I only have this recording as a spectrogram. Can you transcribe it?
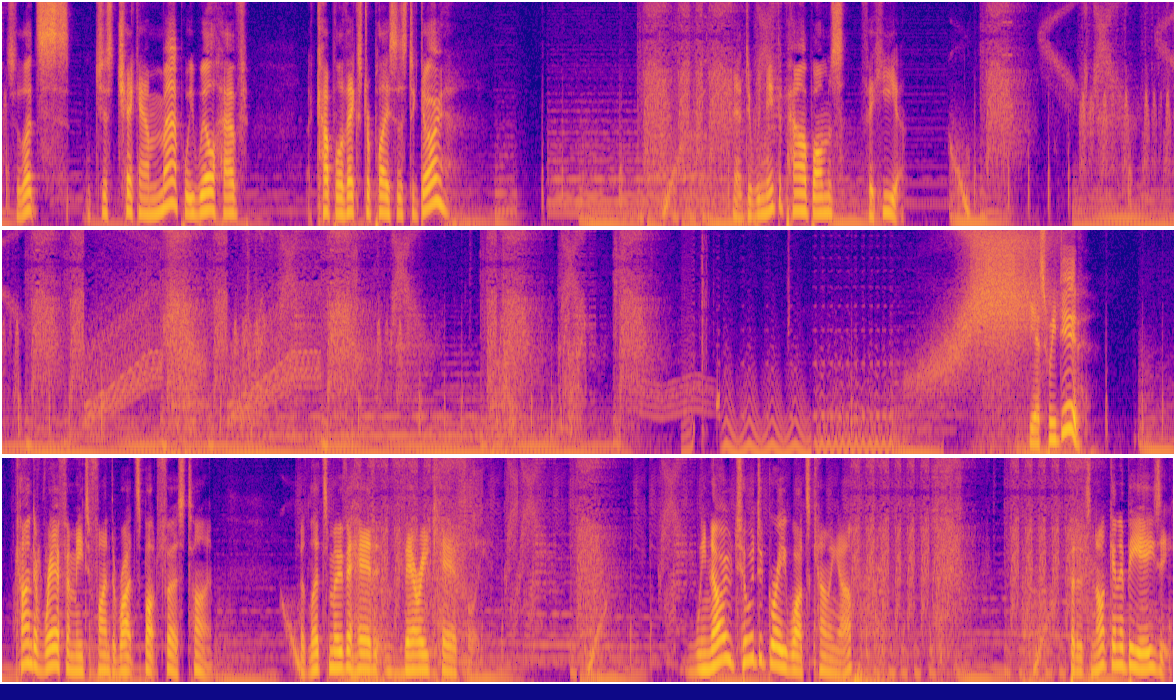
So let's just check our map. We will have a couple of extra places to go. Now, do we need the power bombs for here? Yes, we did. Kind of rare for me to find the right spot first time. But let's move ahead very carefully. We know to a degree what's coming up, but it's not going to be easy.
